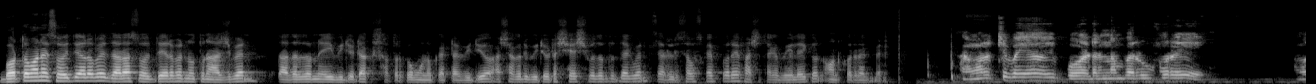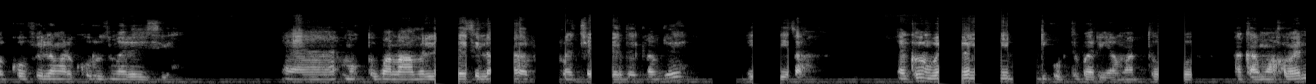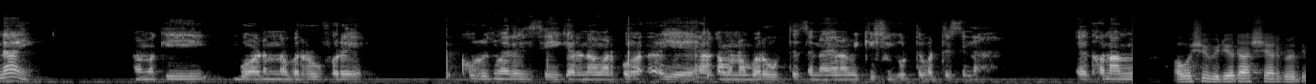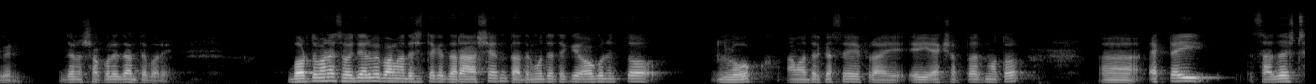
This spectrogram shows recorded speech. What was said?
বর্তমানে সৌদি আরবে যারা সৌদি আরবে নতুন আসবেন, তাদের জন্য এই ভিডিওটা সতর্কমূলক একটা ভিডিও। আশা করি ভিডিওটা শেষ পর্যন্ত দেখবেন। চ্যানেলটি সাবস্ক্রাইব করে পাশে থাকা বেল আইকন অন করে রাখবেন। আমার হচ্ছে ভাইয়া ওই বর্ডার নাম্বার উপরে আমার কফিল আমার খুরুজ মেরে দিছি মুক্তবা নামে লেগেছিলাম দেখলাম যে। এখন করতে পারি? আমার তো আকামা হয় নাই। আমাকে বর্ডার নাম্বারের উপরে খুরুজ মেরে দিছে এই কারণে আমার ইয়ে আকামা নাম্বার উঠতেছে না, এখন আমি কিছুই করতে পারতেছি না। এখন আমি অবশ্যই ভিডিওটা শেয়ার করে দিবেন, যেন সকলে জানতে পারে। বর্তমানে সৌদি আরবে বাংলাদেশ থেকে যারা আসেন, তাদের মধ্যে থেকে অগণিত লোক আমাদের কাছে প্রায় এই এক সপ্তাহের মতো একটাই সাজেস্ট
